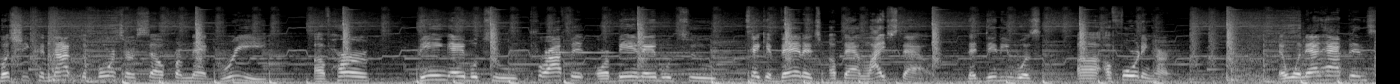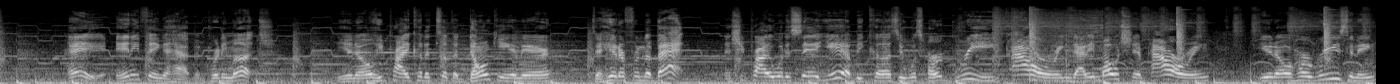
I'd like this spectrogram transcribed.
But she could not divorce herself from that greed of her being able to profit or being able to take advantage of that lifestyle that Diddy was uh, affording her. And when that happens, hey, anything can happen pretty much. You know, he probably could have took a donkey in there to hit her from the back. And she probably would have said yeah because it was her greed powering that emotion, powering, you know, her reasoning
